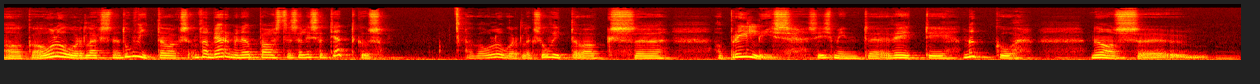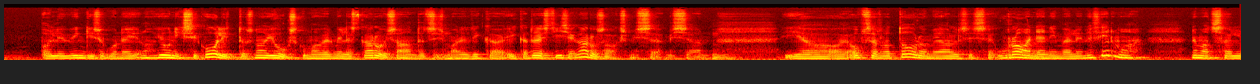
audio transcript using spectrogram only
aga olukord läks nüüd huvitavaks, tähendab järgmine õppeaasta see lihtsalt jätkus. aga olukord läks huvitavaks äh, aprillis, siis mind veeti nõkku nõas oli mingisugune noh, Unixi koolitus, no juhuks, kui ma veel millestki aru ei saanud, et siis ma nüüd ikka, ikka tõesti ise ka aru saaks, mis see, mis see on mm. -hmm. ja observatooriumi all siis see Urania nimeline firma, nemad seal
